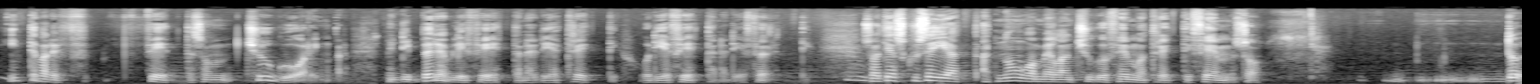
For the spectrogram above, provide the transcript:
inte varit feta som 20-åringar. Men de börjar bli feta när de är 30 och de är feta när de är 40. Mm. Så att jag skulle säga att, att någon gång mellan 25 och 35 så då,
